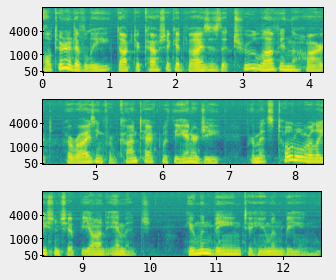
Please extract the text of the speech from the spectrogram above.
Alternatively, Dr. Kaushik advises that true love in the heart, arising from contact with the energy, permits total relationship beyond image, human being to human being.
